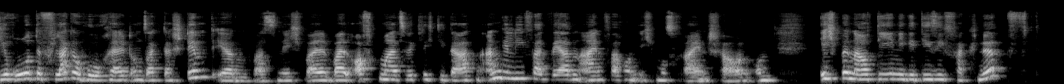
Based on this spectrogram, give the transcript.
die rote Flagge hochhält und sagt, da stimmt irgendwas nicht, weil, weil oftmals wirklich die Daten angeliefert werden einfach und ich muss reinschauen. Und ich bin auch diejenige, die sie verknüpft.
